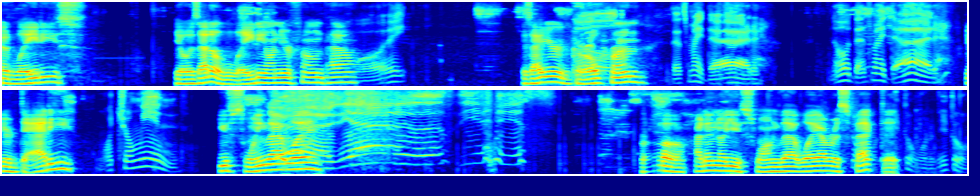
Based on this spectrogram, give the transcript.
mad ladies. Yo, is that a lady on your phone, pal? What? Is that your girlfriend? That's my dad. No, that's my dad. Your daddy? What you mean? You swing that way? Yes, yes, yes. Bro, I didn't know you swung that way. I respect it. Morenito,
